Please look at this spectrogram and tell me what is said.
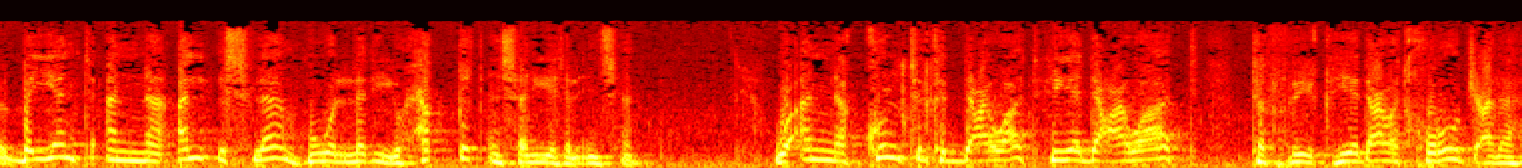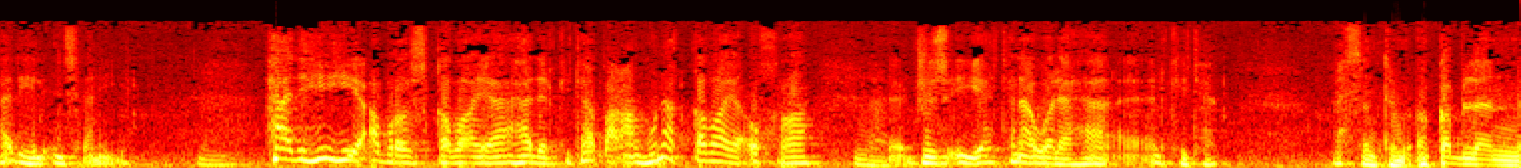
بينت أن الإسلام هو الذي يحقق إنسانية الإنسان وأن كل تلك الدعوات هي دعوات تفريق هي دعوات خروج على هذه الإنسانية. هذه هي أبرز قضايا هذا الكتاب. طبعا هناك قضايا أخرى نعم. جزئية تناولها الكتاب. أحسنتم. قبل أن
